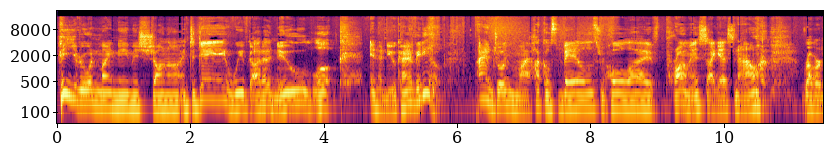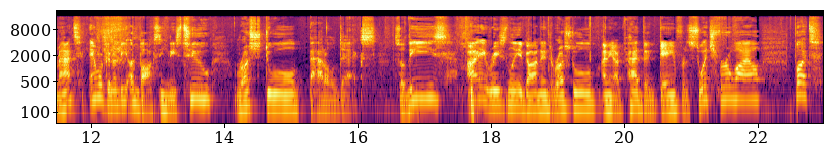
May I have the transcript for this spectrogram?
Hey everyone, my name is Shana, and today we've got a new look in a new kind of video. I am joined by my Hakos Baelz from Hololive Promise, I guess now, rubber mat, and we're gonna be unboxing these two Rush Duel battle decks. So these, I recently have gotten into Rush Duel. I mean, I've had the game for the Switch for a while, but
